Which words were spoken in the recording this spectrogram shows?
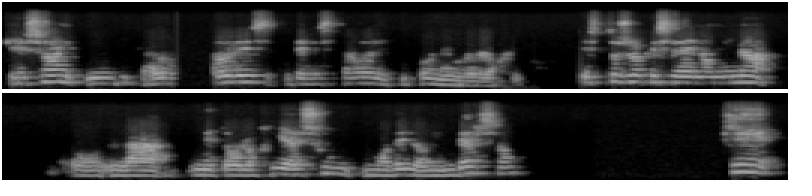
que son indicadores del estado de tipo neurológico. Esto es lo que se denomina, o la metodología es un modelo inverso, que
